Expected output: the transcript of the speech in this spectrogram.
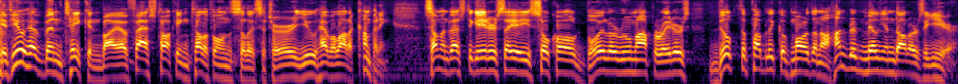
If you have been taken by a fast-talking telephone solicitor, you have a lot of company. Some investigators say so-called boiler room operators bilk the public of more than $100 million a year.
